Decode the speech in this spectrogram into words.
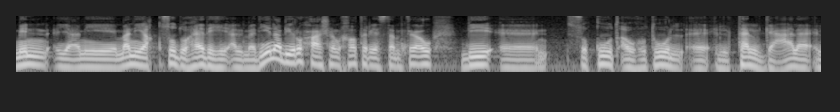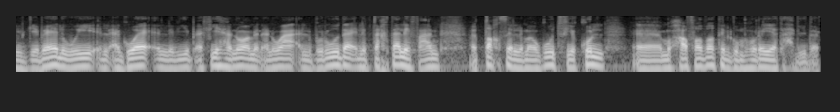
من يعني من يقصدوا هذه المدينة بيروحوا عشان خاطر خاطر يستمتعوا بسقوط أو هطول الثلج على الجبال والأجواء اللي بيبقى فيها نوع من أنواع البرودة اللي بتختلف عن الطقس اللي موجود في كل محافظات الجمهورية تحديدا.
